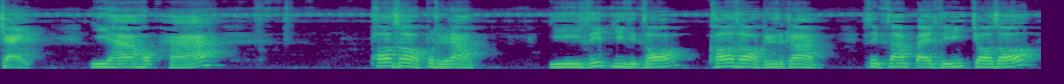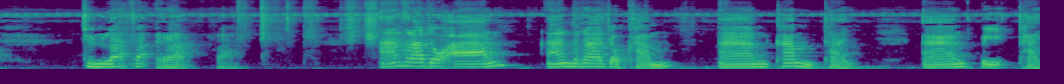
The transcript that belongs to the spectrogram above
ใจยีหาหกหาพอสอปุถุราช ยี่สิบยี่สิบสองคอสอคริสต์กราชสิบสามแปดสีจอสอจุลศักราชอ่านตราจออ่านอ่านตราจอคำอ่านคำไทย อ่านปีไทย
